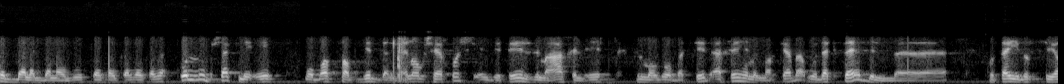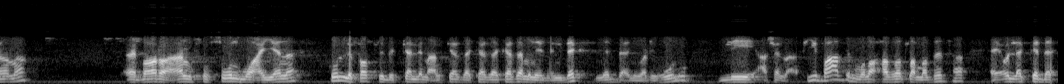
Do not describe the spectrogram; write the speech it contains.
خد بالك ده موجود كذا وكذا وكذا. كله بشكل إيه؟ مبسط جدا. لأنه مش هيخش ال details معاه في الإيه؟ في الموضوع. بس يبقى فاهم المركبة. وده كتاب كتيب الصيانة عبارة عن فصول معينة. كل فصل بيتكلم عن كذا كذا كذا من ال index نبدأ نوريه له ليه؟ عشان في بعض الملاحظات لما تظهر هيقول لك كده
